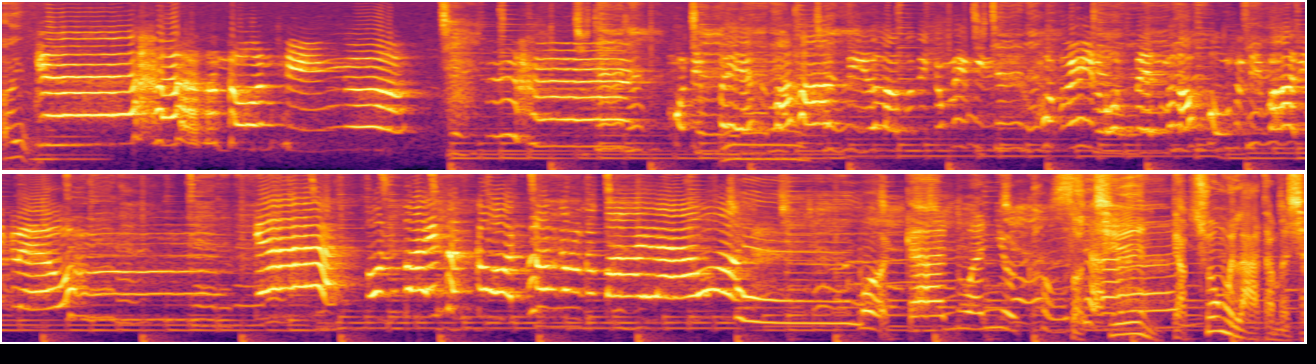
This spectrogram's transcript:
ฉันโดนทิ้งอะ คนที่เป็นมาห้าปีแล้วหลังจากนี้ก็ไม่มีคนไม่มีรถเบนซ์มารับส่งฉันที่บ้านอีกแล้ว แกสนใจฉันก่อนเพื่อนกำลังจะตายแล้วอะ หมดการวันหยุดของสดฉันชื่นกับช่วงเวลาธรรมช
